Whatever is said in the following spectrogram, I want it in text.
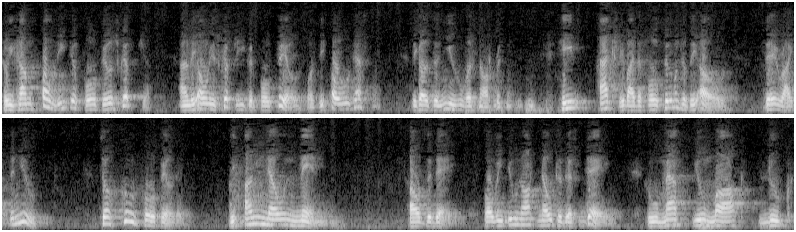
So he comes only to fulfill Scripture. And the only Scripture he could fulfill was the Old Testament, because the New was not written. He actually, by the fulfillment of the Old, they write the New. So who fulfilled it? The unknown men of the day. For we do not know to this day who Matthew, Mark, Luke,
